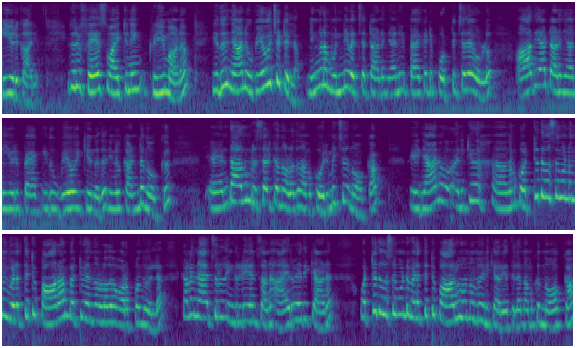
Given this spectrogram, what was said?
ഈ ഒരു കാര്യം. ഇതൊരു ഫേസ് വൈറ്റനിങ് ക്രീമാണ്. ഇത് ഞാൻ ഉപയോഗിച്ചിട്ടില്ല. നിങ്ങളുടെ മുന്നിൽ വെച്ചിട്ടാണ് ഞാൻ ഈ പാക്കറ്റ് പൊട്ടിച്ചതേ ഉള്ളൂ. ആദ്യമായിട്ടാണ് ഞാൻ ഈ ഒരു പാക്ക് ഇത് ഉപയോഗിക്കുന്നത്. നിങ്ങൾ കണ്ടു നോക്ക്. എന്താകും റിസൾട്ട് എന്നുള്ളത് നമുക്ക് ഒരുമിച്ച് നോക്കാം. ഞാൻ എനിക്ക് നമുക്ക് ഒറ്റ ദിവസം കൊണ്ടൊന്നും വെളുത്തിട്ട് പാറാൻ പറ്റൂ എന്നുള്ളത് ഉറപ്പൊന്നുമില്ല. കാരണം നാച്ചുറൽ ഇൻഗ്രീഡിയൻസ് ആണ് ആയുർവേദിക് ആണ് ഒറ്റ ദിവസം കൊണ്ട് വെളുത്തിട്ട് പാറുമോ എന്നൊന്നും എനിക്കറിയത്തില്ല. നമുക്ക് നോക്കാം.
